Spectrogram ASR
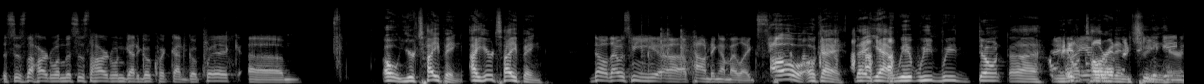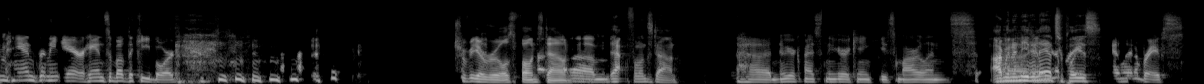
this is the hard one. This is the hard one. Got to go quick. Got to go quick. Um, oh, you're typing. I hear typing. No, that was me uh, pounding on my legs. Oh, okay. That, yeah, we, we we don't uh we don't tolerate any actually cheating here. game, Hands in the air, hands above the keyboard. Trivia rules, phones down. um, Yeah, phones down. uh, New York Mets, New York Yankees, Marlins. I'm gonna uh, need an Atlanta answer, Braves- please. Atlanta Braves.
